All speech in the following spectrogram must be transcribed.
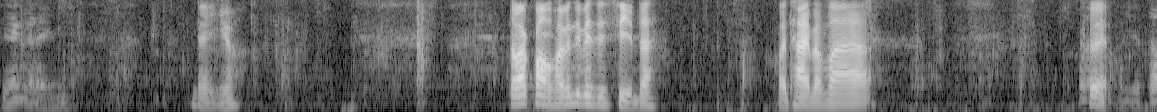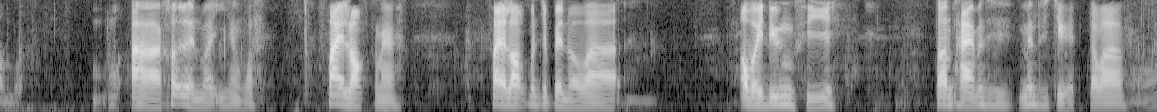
สียงอะไรนี่ได้อยู่แต่ว่ากล่องเขาไม่ได้เป็นสีๆนะขอถ่ายแบบว่า เกิด จะตั้มบอกอ่าเขาเอ่นว่าอีหยังวะไฟล็อกนะ ไฟล็อกมันจะเป็นแบบว่า เอาไว้ดึงสี ตอนถ่ายมันสิมันสิจืดแต่ว่าอ๋อ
